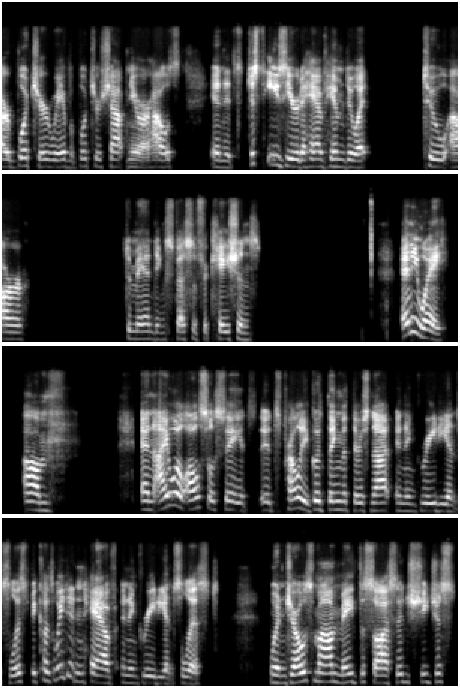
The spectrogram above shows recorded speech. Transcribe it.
our butcher. We have a butcher shop near our house, and it's just easier to have him do it to our demanding specifications. Anyway, um, and I will also say it's it's probably a good thing that there's not an ingredients list because we didn't have an ingredients list. When Joe's mom made the sausage, she just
